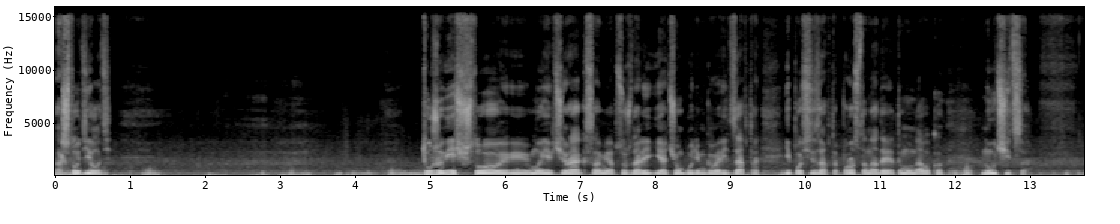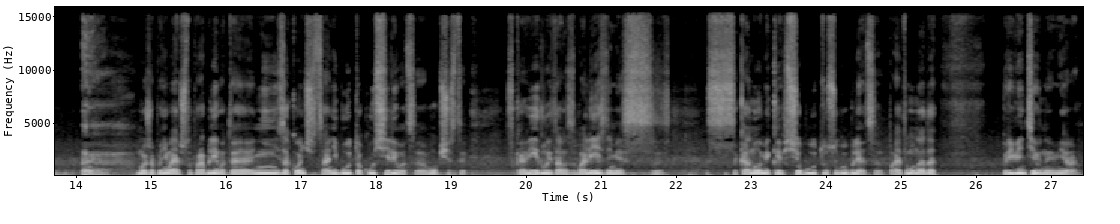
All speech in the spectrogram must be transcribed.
А что делать? ту же вещь, что мы вчера с вами обсуждали, и о чем будем говорить завтра и послезавтра. Просто надо этому навыку научиться. Мы же понимаем, что проблемы-то не закончатся, они будут только усиливаться в обществе. С ковидлой, там, с болезнями, с, с экономикой, все будет усугубляться. Поэтому надо превентивные меры.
